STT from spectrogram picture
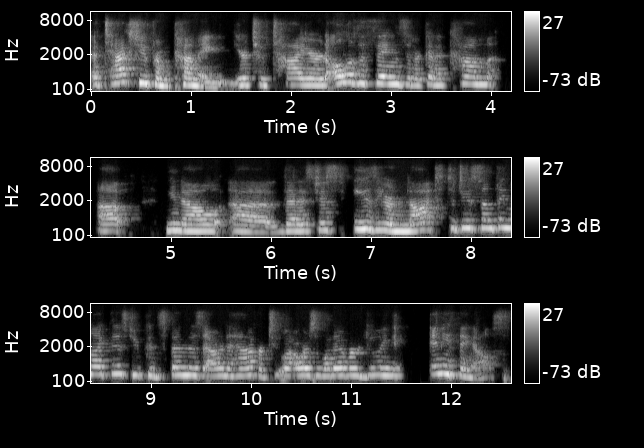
Attacks you from coming. You're too tired, all of the things that are gonna come up, you know, uh, that it's just easier not to do something like this. You could spend this hour and a half or two hours or whatever doing anything else.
